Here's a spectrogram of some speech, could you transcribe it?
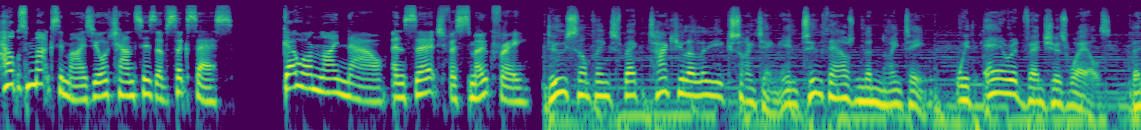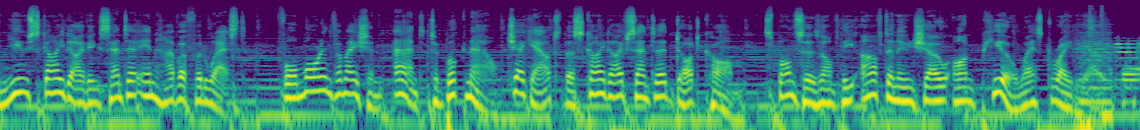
helps maximise your chances of success. Go online now and search for Smoke Free. Do something spectacularly exciting in 2019 with Air Adventures Wales, the new skydiving centre in Haverfordwest. For more information and to book now, check out theskydivecentre.com. Sponsors of the afternoon show on Pure West Radio.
